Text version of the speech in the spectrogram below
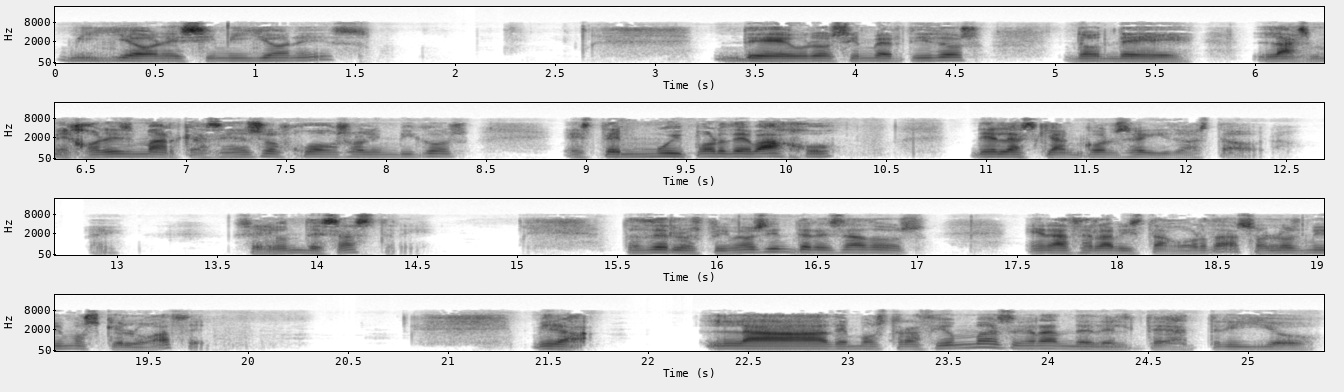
millones y millones de euros invertidos donde las mejores marcas en esos Juegos Olímpicos estén muy por debajo de las que han conseguido hasta ahora. ¿eh? Sería un desastre. Entonces los primeros interesados en hacer la vista gorda son los mismos que lo hacen. Mira, la demostración más grande del teatrillo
